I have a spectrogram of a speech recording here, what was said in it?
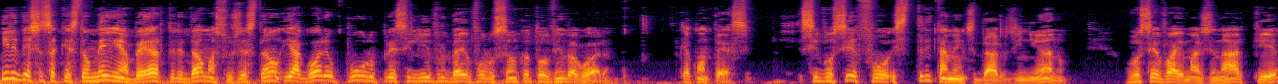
Ele deixa essa questão meio em aberto, ele dá uma sugestão, e agora eu pulo para esse livro da evolução que eu estou ouvindo agora. O que acontece? Se você for estritamente darwiniano, você vai imaginar que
